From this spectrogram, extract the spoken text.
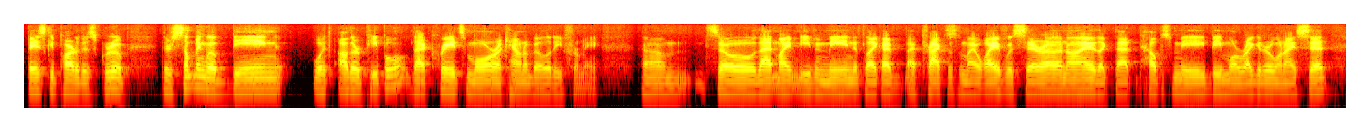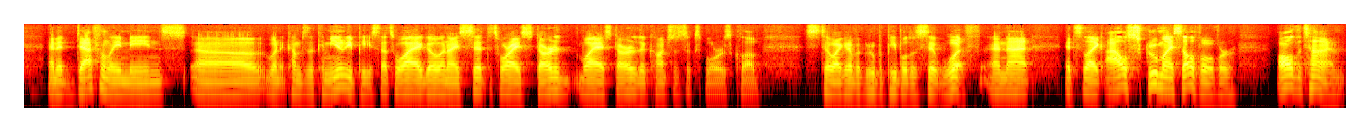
basically part of this group, there's something about being with other people that creates more accountability for me. Um, so that might even mean if like I, I practice with my wife, with Sarah and I, like that helps me be more regular when I sit. And it definitely means uh, when it comes to the community piece. That's why I go and I sit. That's where I started. Why I started the Conscious Explorers Club, so I could have a group of people to sit with. And that it's like I'll screw myself over all the time.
